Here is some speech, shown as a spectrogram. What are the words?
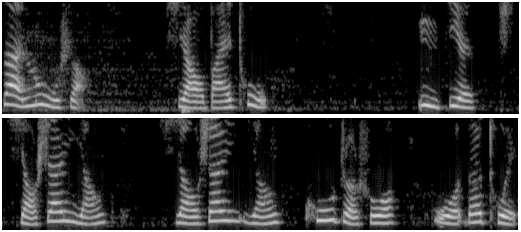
在路上，小白兔遇见小山羊。小山羊哭着说：“我的腿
